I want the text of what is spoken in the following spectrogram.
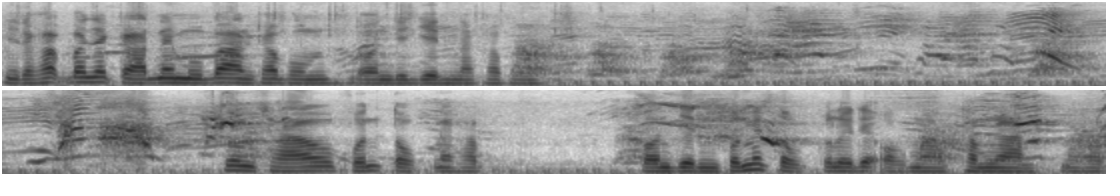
นี่แหละครับบรรยากาศในหมู่บ้านครับผมตอนเย็นๆนะครับผม ช่วงเช้าฝนตกนะครับ ตอนเย็นฝนไม่ตกก็เลยได้ออกมาทำงานนะครับ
